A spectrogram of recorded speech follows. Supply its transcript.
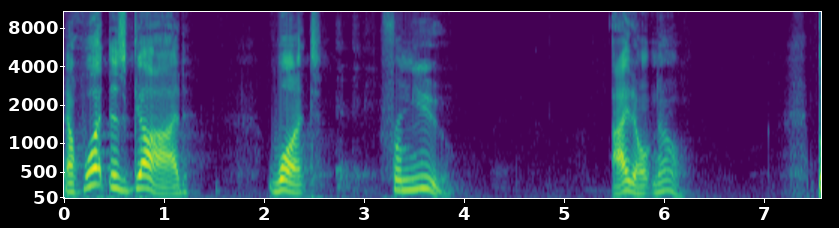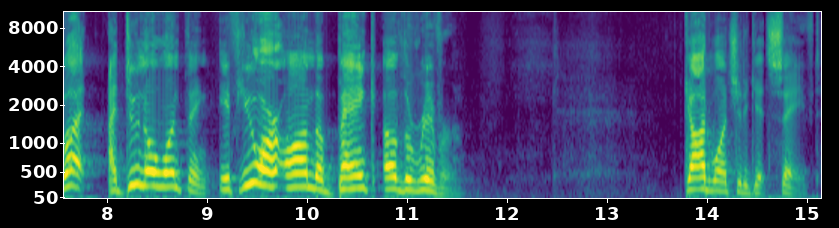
Now, what does God want from you? I don't know. But I do know one thing if you are on the bank of the river, God wants you to get saved.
